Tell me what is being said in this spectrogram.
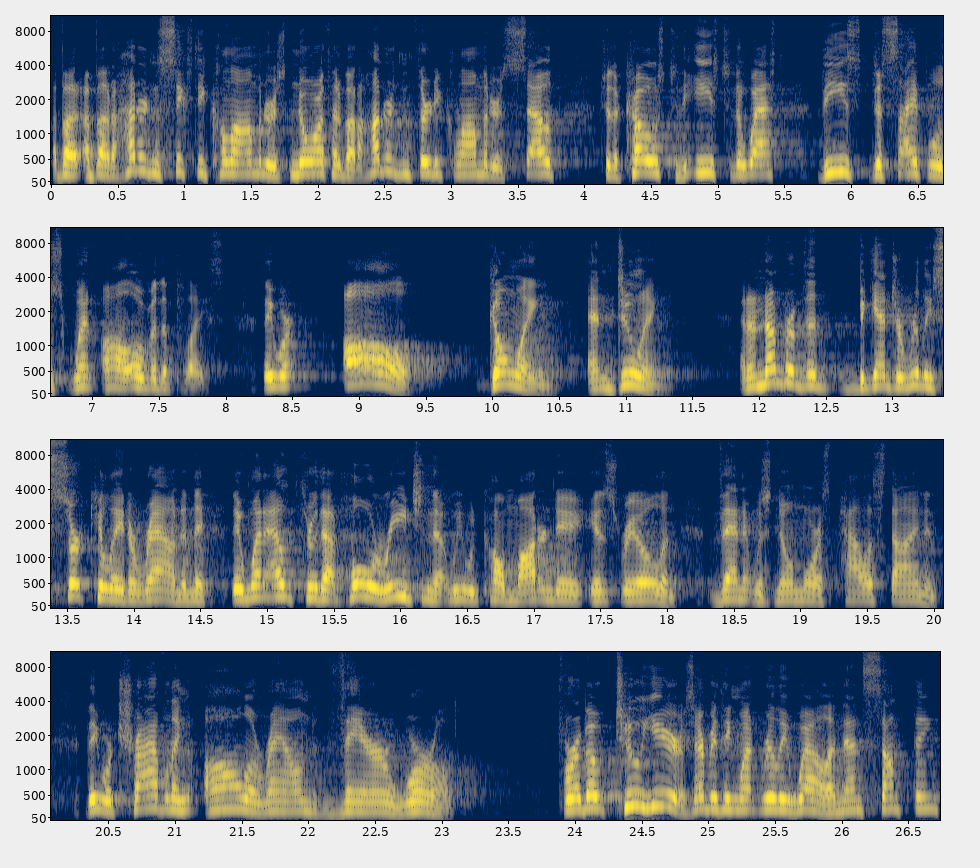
about, about 160 kilometers north and about 130 kilometers south to the coast, to the east, to the west. These disciples went all over the place. They were all going and doing. And a number of them began to really circulate around, and they, they went out through that whole region that we would call modern day Israel, and then it was known more as Palestine. And they were traveling all around their world. For about two years, everything went really well, and then something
